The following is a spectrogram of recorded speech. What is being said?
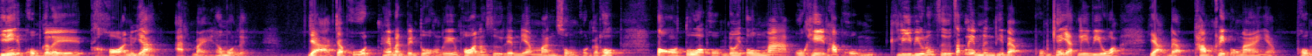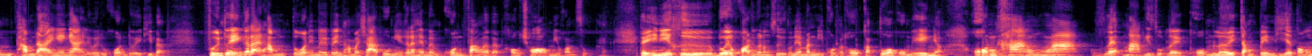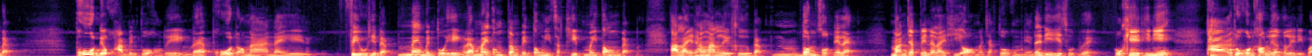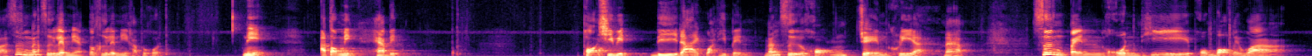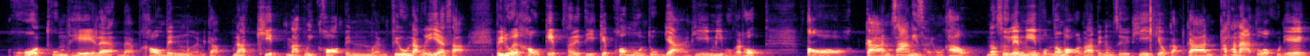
ทีนี้ผมก็เลยขออนุญาตอัดใหม่ทั้งหมดเลย อยากจะพูดให้มันเป็นตัวของตัวเอง เพราะว่าหนังสือเล่มนี้มันส่งผลกระทบ ต่อตัวผมโดยตรงมาก โอเค ถ้าผมรีวิวหนังสือสักเล่มหนึ่งที่แบบผมแค่อยากรีวิวอะอยากแบบทำคลิปออกมาอย่างเงี้ยผมทำได้ง่าย ๆ เลยเว้ยทุกคนโดยที่แบบ ฝืนตัวเองก็ได้ทำตัวที่ไม่เป็นธรรมชาติพูดเงี้ยก็ได้ให้มันคนฟังแล้วแบบเขาชอบมีความสุข แต่ทีนี้คือด้วยความที่ว่าหนังสือตัวนี้มันมีผลกระทบกับตัวผมเองเนี่ยค่อนข้างมากและมากที่สุดเลย ผมเลยจำเป็นที่จะต้องแบบพูดด้วยความเป็นตัวของตัวเอง และพูดออกมาในฟิลที่แบบแม่งเป็นตัวเอง และไม่ต้องจำเป็นต้องมีสคริปต์ไม่ต้องแบบอะไรทั้งนั้นเลยคือแบบด้นสดนี่แหละ มันจะเป็นอะไรที่ออกมาจากตัวผมเนี้ยได้ดีที่สุดเว้ยโอเค ทีนี้ พาทุกคนเข้าเรื่องกันเลยดีกว่า ซึ่งหนังสือเล่มนี้ก็คือเล่มนี้ครับทุกคน นี่ Atomic Habit เพราะชีวิตดีได้กว่าที่เป็นหนังสือของเจมส์เคลียร์นะครับ ซึ่งเป็นคนที่ผมบอกเลยว่าโคตรทุ่มเทและแบบเขาเป็นเหมือนกับนักคิด นักวิเคราะห์เป็นเหมือนฟิลนักวิทยาศาสตร์ ไปด้วยเขาเก็บสถิติเก็บข้อมูลทุกอย่างที่มีผลกระทบต่อ การสร้างนิสัยของเขา หนังสือเล่มนี้ผมต้องบอกกันว่าเป็นหนังสือที่เกี่ยวกับการพัฒนาตัวคุณเอง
